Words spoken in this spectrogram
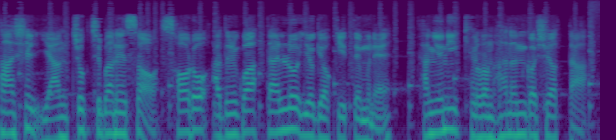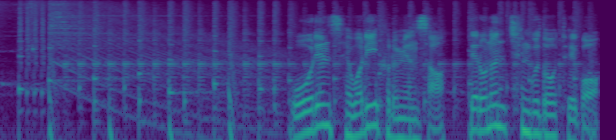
사실 양쪽 집안에서 서로 아들과 딸로 여겼기 때문에 당연히 결혼하는 것이었다. 오랜 세월이 흐르면서 때로는 친구도 되고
